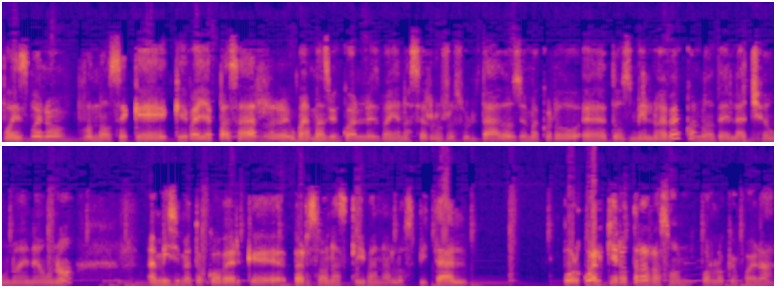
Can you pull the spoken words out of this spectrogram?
pues bueno, no sé qué, qué vaya a pasar, más bien cuáles vayan a ser los resultados. Yo me acuerdo eh, 2009 con lo del H1N1. A mí sí me tocó ver que personas que iban al hospital por cualquier otra razón, por lo que fuera,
